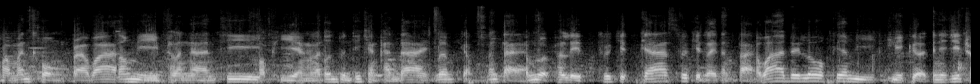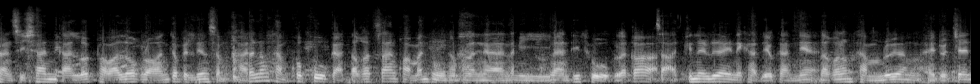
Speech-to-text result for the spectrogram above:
ความมั่นคง แปลว่าต้องมีพลังงานที่พอเพียง และต้นทุนที่แข่งขันได้ เริ่มกับตั้งแต่ตำรวจผลิตธุรกิจแก๊สธุรกิจอะไรต่างๆแต่ว่าด้วยโลกที่มีมีเกิด energy transition การลดภาวะโลกร้อนก็เป็นเรื่องสำคัญก็ต้องทำควบคู่กันเราก็สร้างความมั่นคงทางพลังงานมีงานที่ถูก แล้วก็สะอาดขึ้นเรื่อยๆในขณะเดียวกันเนี่ยเราก็ต้องทำเรื่องไฮโดรเจน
